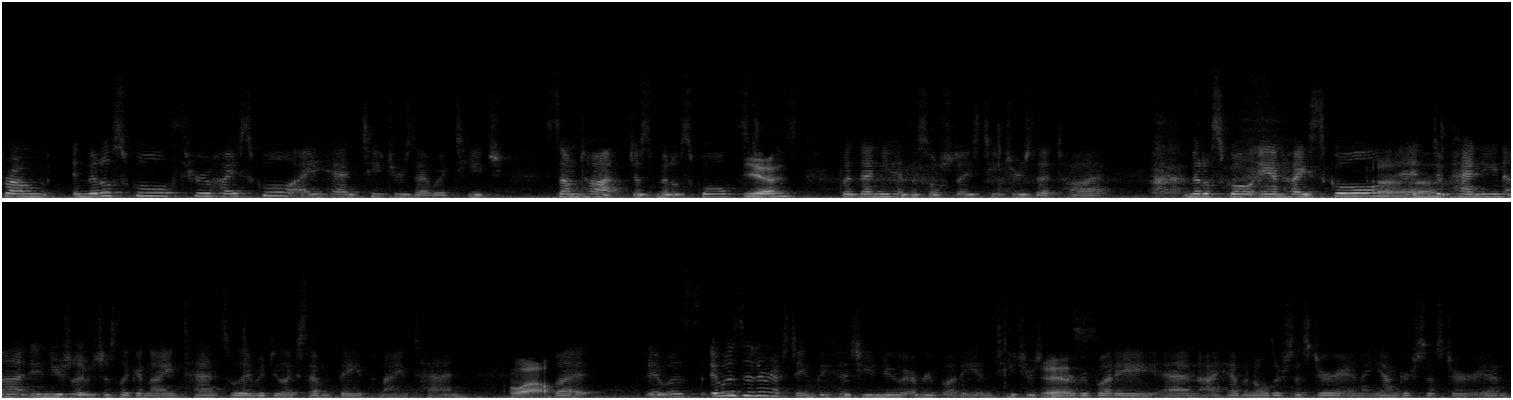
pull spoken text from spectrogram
from in middle school through high school, I had teachers that would teach, some taught just middle school Yeah. students, but then you had the social studies teachers that taught middle school and high school, Uh-huh. and depending on, and usually it was just like a nine, ten, so they would do like seventh, eighth, nine, ten. Wow. But it was, it was interesting because you knew everybody and teachers knew Yes. everybody, and I have an older sister and a younger sister, and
